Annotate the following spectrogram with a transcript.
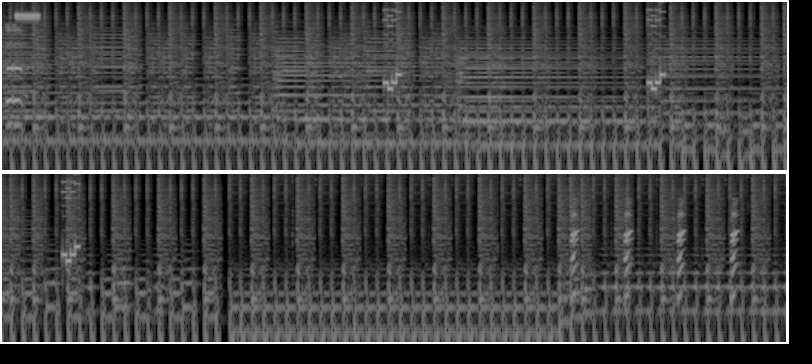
What? What? What?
